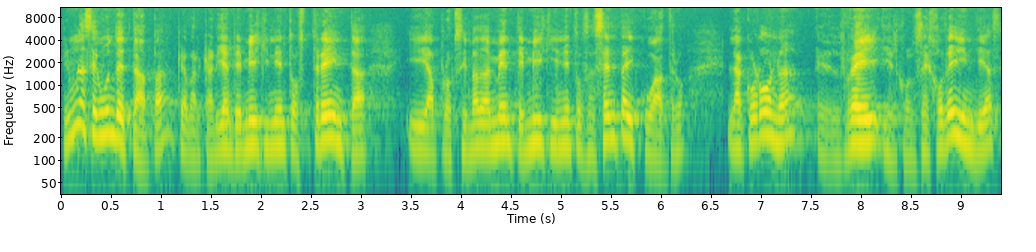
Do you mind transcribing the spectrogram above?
En una segunda etapa, que abarcaría entre 1530 y aproximadamente 1564, la corona, el rey y el Consejo de Indias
